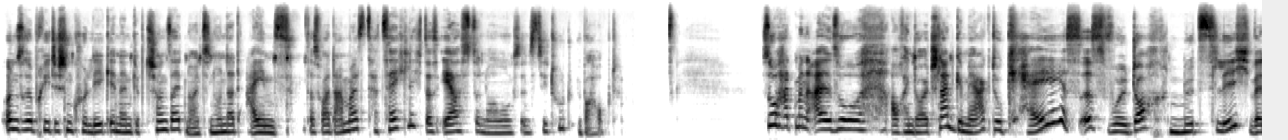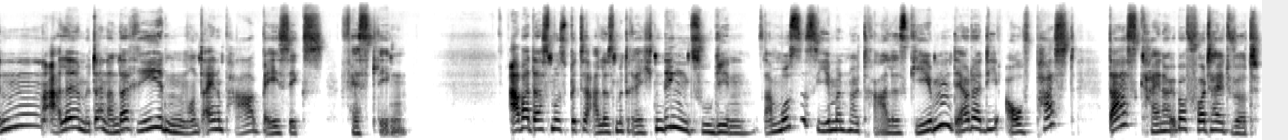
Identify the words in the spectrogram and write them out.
Unsere britischen KollegInnen gibt es schon seit 1901. Das war damals tatsächlich das erste Normungsinstitut überhaupt. So hat man also auch in Deutschland gemerkt, okay, es ist wohl doch nützlich, wenn alle miteinander reden und ein paar Basics festlegen. Aber das muss bitte alles mit rechten Dingen zugehen. Da muss es jemand Neutrales geben, der oder die aufpasst, dass keiner übervorteilt wird.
